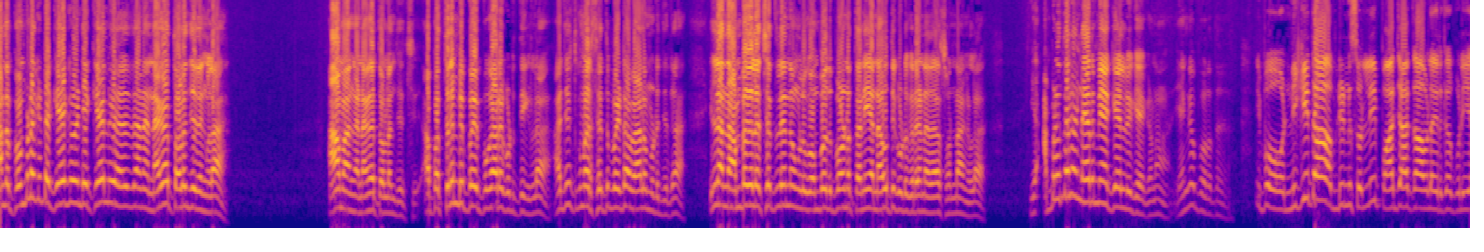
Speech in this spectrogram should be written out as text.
அந்த பொம்பளை கிட்ட கேட்க வேண்டிய கேள்வி அதுதானே. நகை தொலைஞ்சுதுங்களா? ஆமாங்க நகை தொலைஞ்சிச்சு. அப்போ திரும்பி போய் புகாரை கொடுத்தீங்களா? அஜித்குமார் செத்து போயிட்டா வேலை முடிஞ்சுதா? இல்லை அந்த ஐம்பது லட்சத்துலேருந்து உங்களுக்கு ஒம்பது பவுனை தனியாக நவுத்தி கொடுக்குறேன்னு ஏதாவது சொன்னாங்களா? அப்படி தானே நேர்மையாக கேள்வி கேட்கணும்? எங்கே போகிறது இப்போ நிகிதா அப்படின்னு சொல்லி பாஜகவில் இருக்கக்கூடிய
